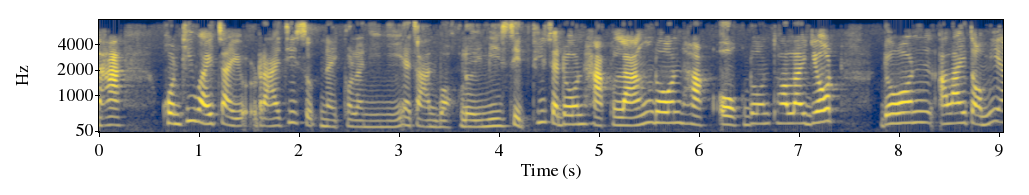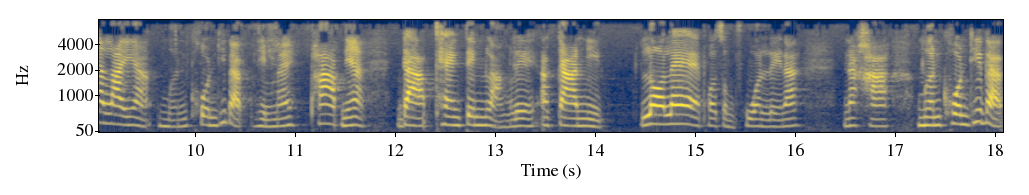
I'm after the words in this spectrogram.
นะคะคนที่ไว้ใจร้ายที่สุดในกรณีนี้อาจารย์บอกเลยมีสิทธิ์ที่จะโดนหักหลัง โดนหักอก โดนทรยศ โดนอะไรต่อมีอะไรอะ่ะ เหมือนคนที่แบบเห็นไหมภาพเนี้ยดาบแทงเต็มหลังเลย อาการนี่ ล่อแร่พอสมควรเลยนะนะคะ เหมือนคนที่แบบ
